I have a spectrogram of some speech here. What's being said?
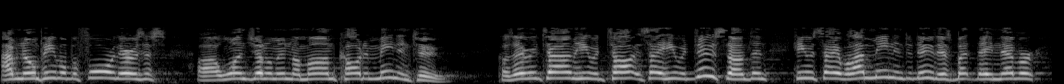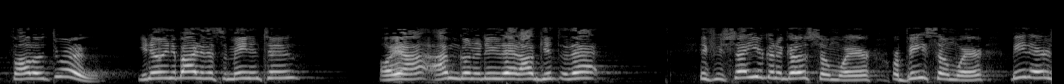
I've known people before, there was this uh, one gentleman my mom called him meaning to. Because every time he would talk, say he would do something, he would say, well, I'm meaning to do this, but they never followed through. You know anybody that's a meaning to? Oh yeah, I'm going to do that. I'll get to that. If you say you're going to go somewhere or be somewhere, be there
